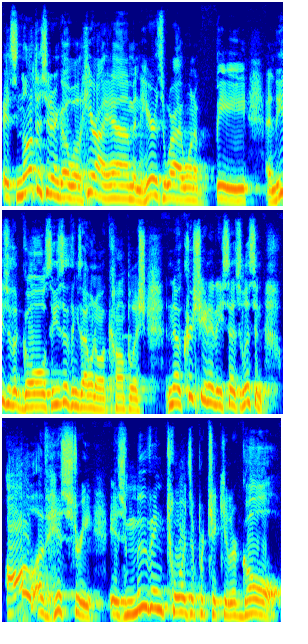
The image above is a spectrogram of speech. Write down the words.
It's not to sit there and go, well, here I am, and here's where I want to be, and these are the goals, these are the things I want to accomplish. No, Christianity says, listen, all of history is moving towards a particular goal.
